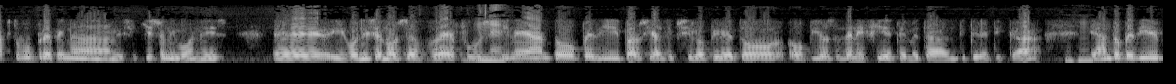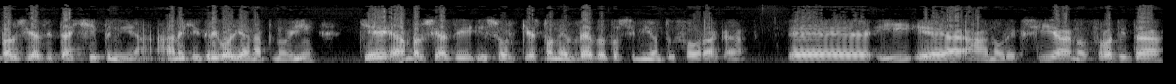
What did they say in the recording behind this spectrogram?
Αυτό που πρέπει να ανησυχήσουν οι γονείς ε, οι γονείς ενός βρέφους ναι. είναι αν το παιδί παρουσιάζει ψηλό πυρετό ο οποίος δεν εφιέται με τα αντιπηρετικά mm-hmm. εάν το παιδί παρουσιάζει ταχύπνια αν έχει γρήγορη αναπνοή και αν παρουσιάζει ισολκές στον ευαίδωτο σημείο του θώρακα ε, ή ε, ανορεξία, ανοθρότητα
